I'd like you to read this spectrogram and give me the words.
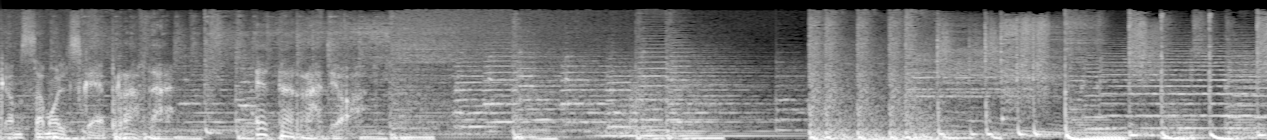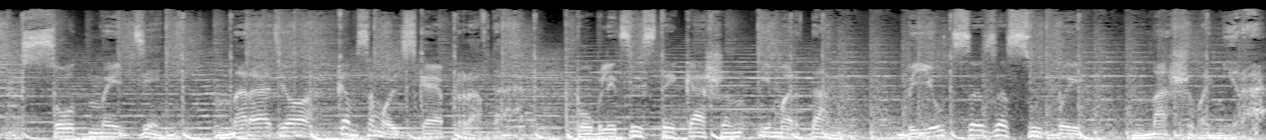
«Комсомольская правда». Это радио. Судный день. На радио «Комсомольская правда». Публицисты Кашин и Мардан бьются за судьбы нашего мира.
